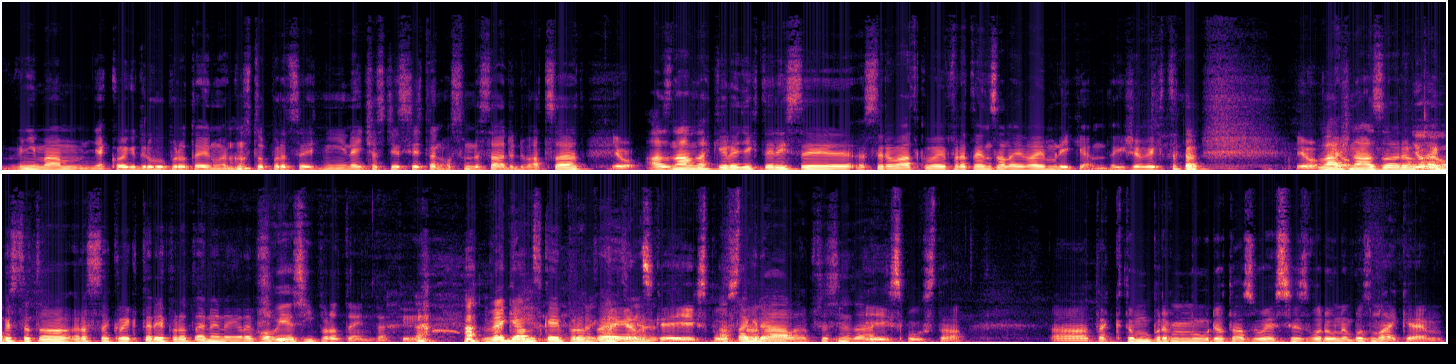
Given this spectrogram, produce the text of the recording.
vnímám několik druhů proteinů jako mm. 100%, nejčastěji je ten 80-20 a znám taky lidi, kteří si syrovátkový protein zalévají mlíkem, takže bych to... Jo, Váš jo. názor, jo, jo. tak byste to rozsekli, který protein je nejlepší? Hovězí protein taky. Veganský protein. Veganský, je jich spousta. A tak dále, přesně tak. Je jich spousta. Tak k tomu prvnímu dotazu, jestli s vodou nebo s mlékem,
